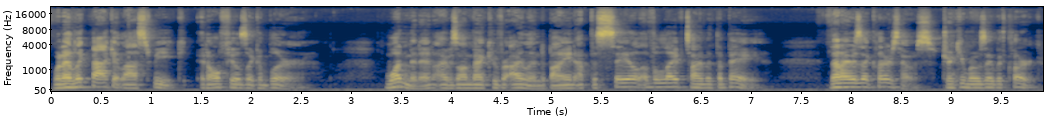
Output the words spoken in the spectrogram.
When I look back at last week, it all feels like a blur. One minute, I was on Vancouver Island buying up the sale of a lifetime at the Bay. Then I was at Claire's house, drinking rose with Clark,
